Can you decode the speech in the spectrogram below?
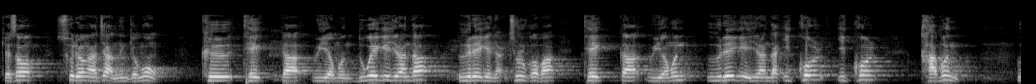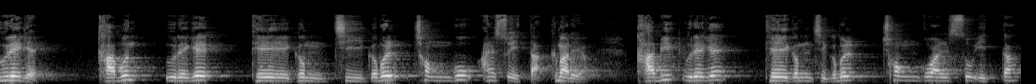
그래서 수령하지 않는 경우 그 대가 위험은 누구에게 일한다? 을에게. 줄거봐. 대가 위험은 을에게 일한다. 이퀄 이퀄 갑은 을에게 갑은 을에게 대금 지급을 청구할 수 있다. 그 말이에요. 갑이 을에게 대금 지급을 청구할 수 있다.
